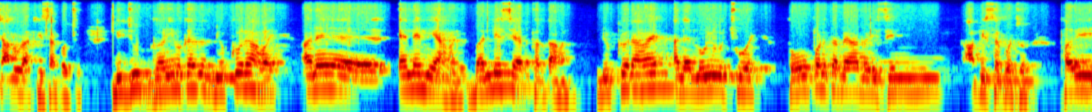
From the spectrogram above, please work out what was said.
ચાલુ રાખી શકો છો. બીજું, ઘણી વખત લ્યુકોરિયા હોય અને એનેમિયા હોય, બંને સેટ થતા હોય. લ્યુકોરિયા હોય અને લોહી ઓછું હોય, તો પણ તમે આ મેડિસિન આપી શકો છો. ફરી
